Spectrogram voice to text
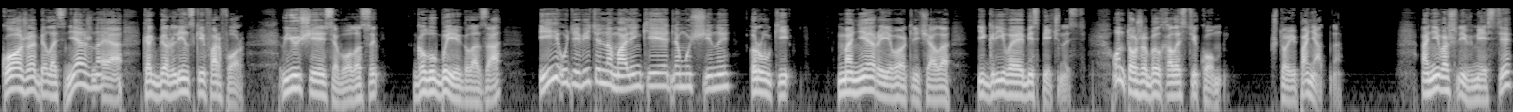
Кожа белоснежная, как берлинский фарфор, вьющиеся волосы, голубые глаза и удивительно маленькие для мужчины руки. Манеры его отличала игривая беспечность. Он тоже был холостяком, что и понятно. Они вошли вместе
